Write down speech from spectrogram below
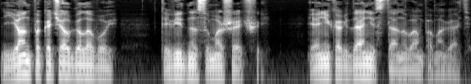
Йон покачал головой. Ты видно сумасшедший. Я никогда не стану вам помогать.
